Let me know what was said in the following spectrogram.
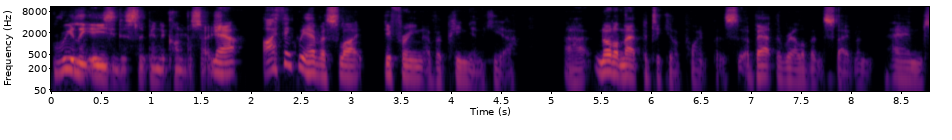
really easy to slip into conversation. Now, I think we have a slight differing of opinion here, uh, not on that particular point, but s- about the relevant statement, and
